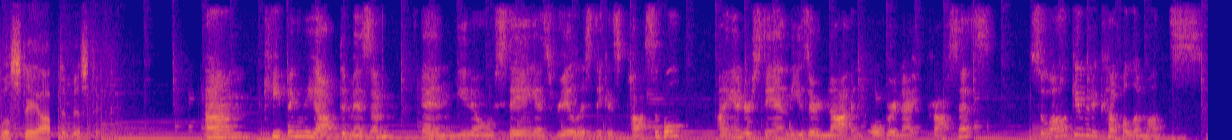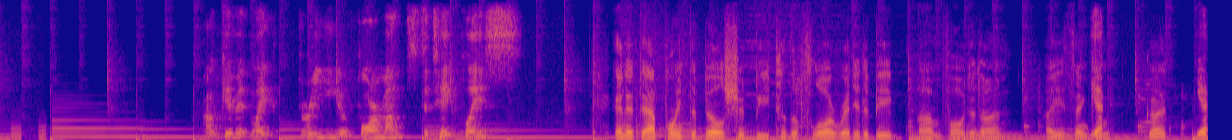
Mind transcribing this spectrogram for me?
We'll stay optimistic. Um, keeping the optimism and you know staying as realistic as possible. I understand these are not an overnight process, so I'll give it a couple of months. I'll give it like three or four months to take place. And at that point, the bill should be to the floor, ready to be um, voted on. Are you thinking? Yeah. Good. Yeah.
